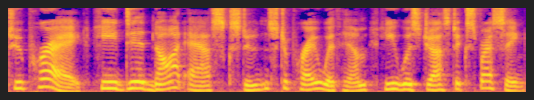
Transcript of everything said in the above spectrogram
to pray. He did not ask students to pray with him. He was just expressing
